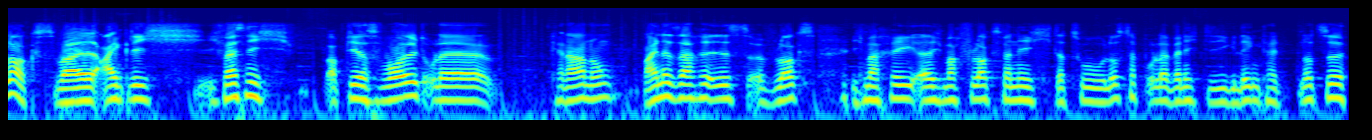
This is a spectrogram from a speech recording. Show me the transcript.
Vlogs, weil eigentlich, ich weiß nicht, ob ihr das wollt oder keine Ahnung. Meine Sache ist äh, Vlogs. Ich mache äh, ich mache Vlogs, wenn ich dazu Lust habe oder wenn ich die Gelegenheit nutze,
